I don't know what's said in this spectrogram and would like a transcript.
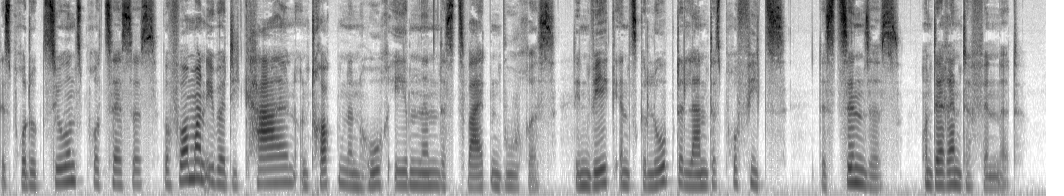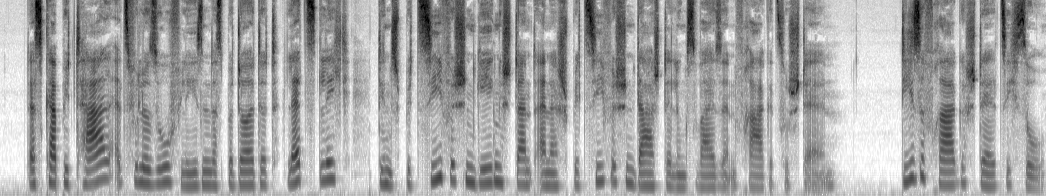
des Produktionsprozesses, bevor man über die kahlen und trockenen Hochebenen des zweiten Buches den Weg ins gelobte Land des Profits, des Zinses und der Rente findet. Das Kapital als Philosoph lesen, das bedeutet letztlich, den spezifischen Gegenstand einer spezifischen Darstellungsweise in Frage zu stellen. Diese Frage stellt sich so:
